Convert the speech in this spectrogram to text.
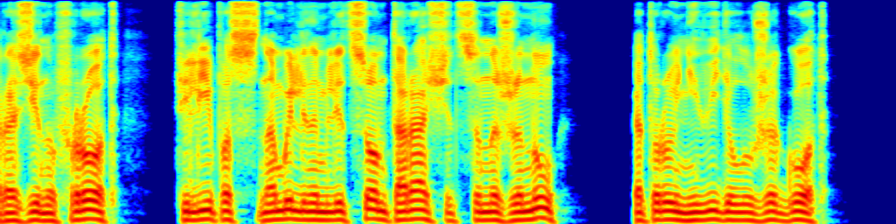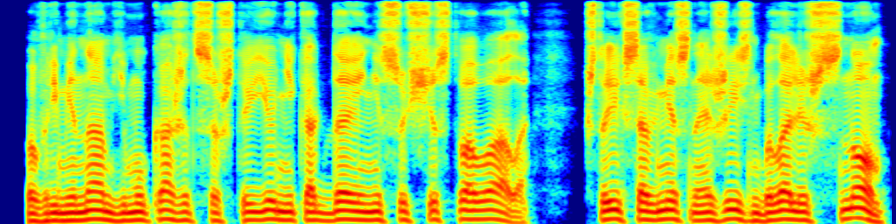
Разинув рот, Филиппос с намыленным лицом таращится на жену, которую не видел уже год. По временам ему кажется, что ее никогда и не существовало, что их совместная жизнь была лишь сном,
